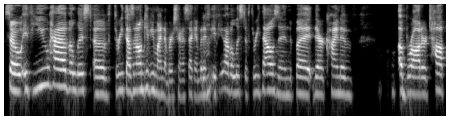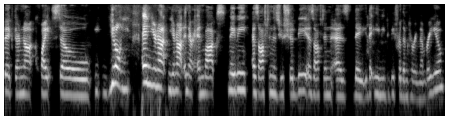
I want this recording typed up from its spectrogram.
So if you have a list of 3000 I'll give you my numbers here in a second, but if, if you have a list of 3000 but they're kind of a broader topic, they're not quite so you don't and you're not you're not in their inbox maybe as often as you should be, as often as they that you need to be for them to remember you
